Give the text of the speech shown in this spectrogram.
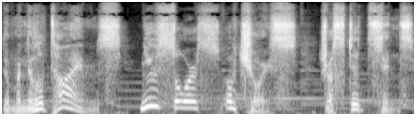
The Manila Times, news source of choice, trusted since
